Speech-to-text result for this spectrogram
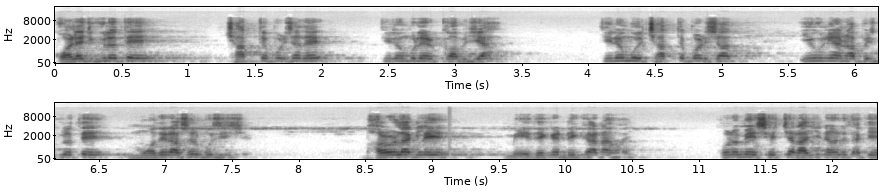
কলেজগুলোতে ছাত্র পরিষদের তৃণমূলের কবজা, তৃণমূল ছাত্র পরিষদ ইউনিয়ন অফিসগুলোতে মদের আসর বসিয়েছে। ভালো লাগলে মেয়েদেরকে ডেকে আনা হয়। কোনো মেয়ে স্বেচ্ছা রাজি না হলে তাকে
